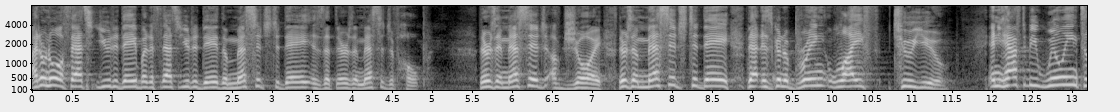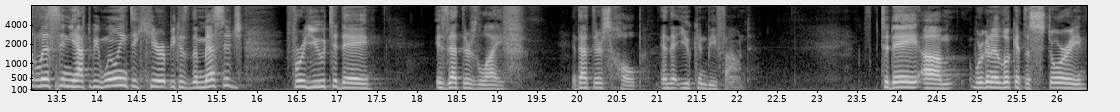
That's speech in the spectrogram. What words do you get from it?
I don't know if that's you today, but if that's you today, the message today is that there's a message of hope. There's a message of joy. There's a message today that is going to bring life to you. And you have to be willing to listen, you have to be willing to hear it because the message for you today is that there's life, that there's hope, and that you can be found. Today, um, we're going to look at the story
